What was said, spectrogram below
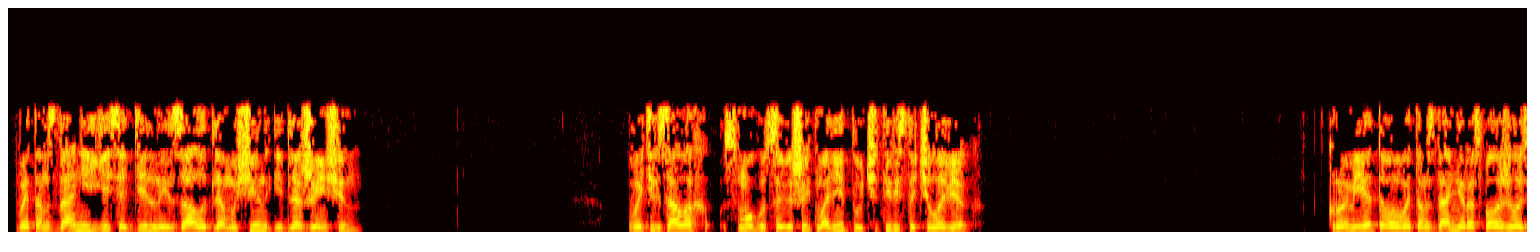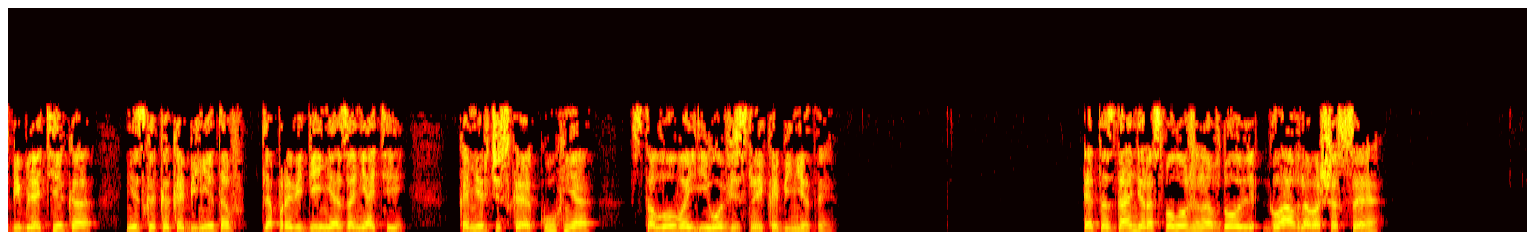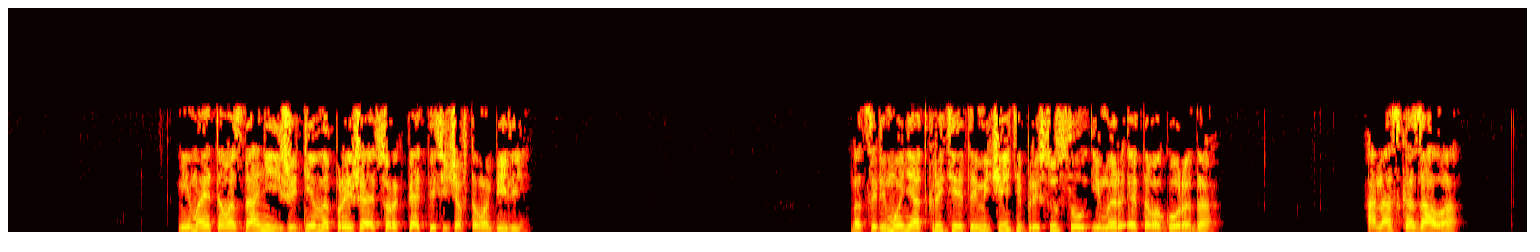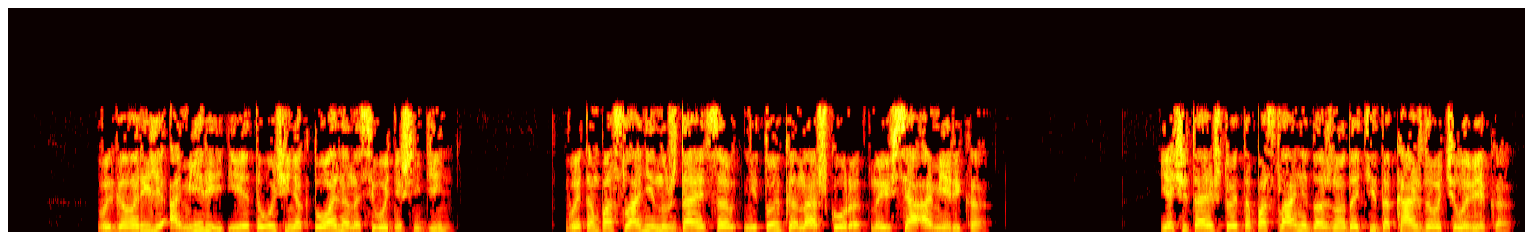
В этом здании есть отдельные залы для мужчин и для женщин – в этих залах смогут совершить молитву 400 человек. Кроме этого, в этом здании расположилась библиотека, несколько кабинетов для проведения занятий, коммерческая кухня, столовая и офисные кабинеты. Это здание расположено вдоль главного шоссе. Мимо этого здания ежедневно проезжает 45 тысяч автомобилей. На церемонии открытия этой мечети присутствовал и мэр этого города. Она сказала, «Вы говорили о мире, и это очень актуально на сегодняшний день. В этом послании нуждается не только наш город, но и вся Америка. Я считаю, что это послание должно дойти до каждого человека.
